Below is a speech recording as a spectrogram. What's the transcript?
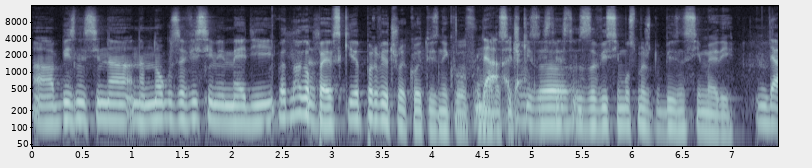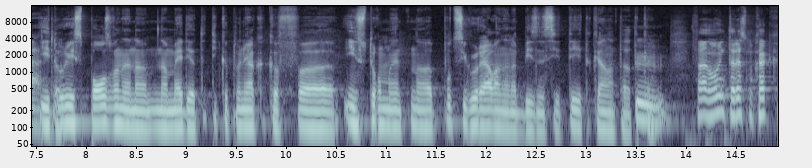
а, бизнеси на, на много зависими медии. Веднага Певски е първият човек, който изниква в ума Да, на всички да, за зависимост между бизнес и медии. Да, и то- дори използване на, на медията ти като някакъв а, инструмент на подсигуряване на бизнесите и така нататък. М. Това е много интересно как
